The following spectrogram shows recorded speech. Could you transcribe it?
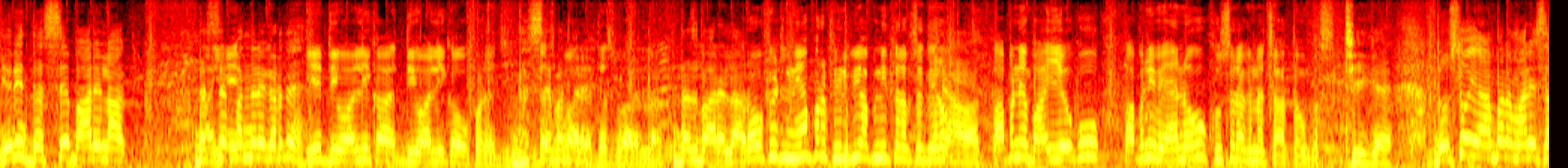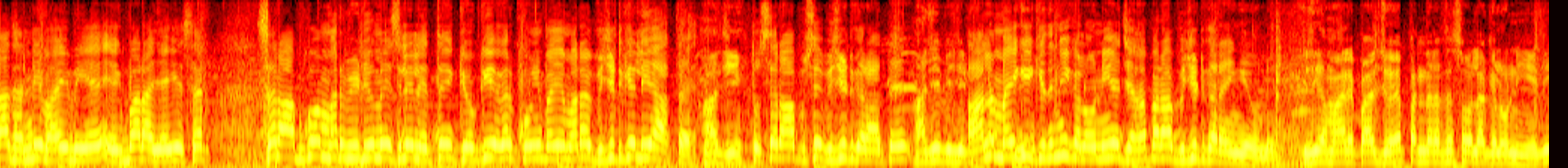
यानी दस से बारह लाख। दस हाँ, से पंद्रह कर दे। ये दिवाली का दिवाली का ऑफ़र है जी। दस से पंद्रह? दस बारह लाख। दस बारह लाख। प्रॉफिट नहीं है पर फिर भी अपनी तरफ़ से दे रहा हूँ। अपने भाइयों को अपनी बहनों को खुश रखना चाहता हूँ बस। ठीक है। दोस्तों यहाँ पर हमारे साथ हंडी भाई भी हैं। एक बार आ जाइए सर। सर आपको हम हर वीडियो में इसलिए लेते हैं क्योंकि अगर कोई भाई हमारा विज़िट के लिए आता है हाँ जी। तो सर आप उसे विज़िट कराते हैं। हाँ जी विज़िट आलम भाई की कितनी कॉलोनी है जहाँ पर आप विज़िट कराएँगे उन्हें? जी हमारे पास जो है पंद्रह से सोलह कॉलोनी है जी।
